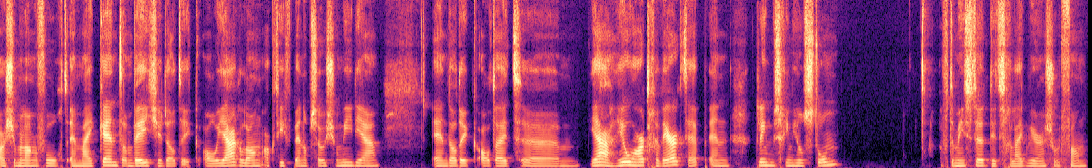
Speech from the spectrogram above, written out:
als je me langer volgt en mij kent, dan weet je dat ik al jarenlang actief ben op social media. En dat ik altijd ehm, ja, heel hard gewerkt heb. En klinkt misschien heel stom. Of tenminste, dit is gelijk weer een soort van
